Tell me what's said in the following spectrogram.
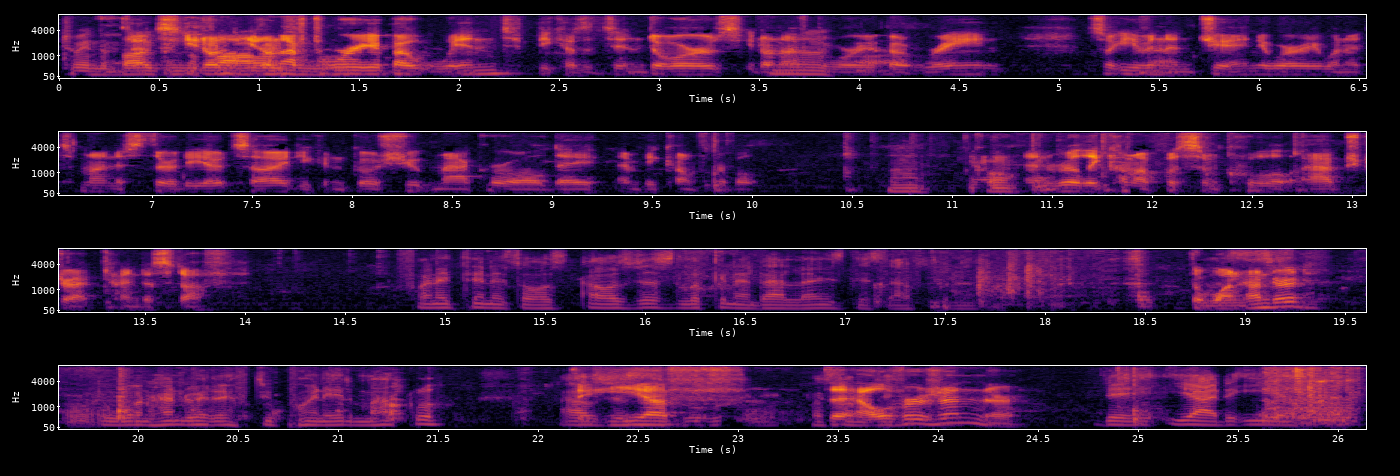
Between the bugs, you don't you don't have to worry about wind because it's indoors. You don't have to worry yeah. about rain. So even yeah. in January when it's minus 30 outside, you can go shoot macro all day and be comfortable. Mm, cool. And really come up with some cool abstract kind of stuff. Funny thing is, I was, I was just looking at that lens this afternoon. The 100? The 100 f2.8 macro. The EF, the L version, or the yeah, the EF.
